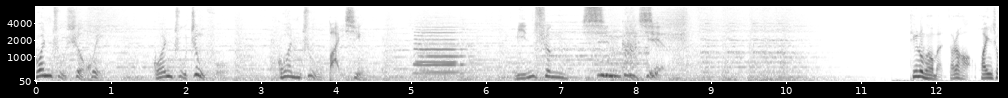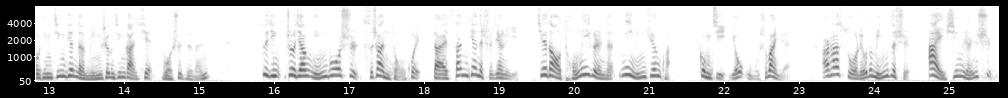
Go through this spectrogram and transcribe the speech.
关注社会，关注政府，关注百姓，民生新干线。听众朋友们，早上好，欢迎收听今天的《民生新干线》，我是子文。最近，浙江宁波市慈善总会在三天的时间里接到同一个人的匿名捐款，共计有五十万元，而他所留的名字是“爱心人士”。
